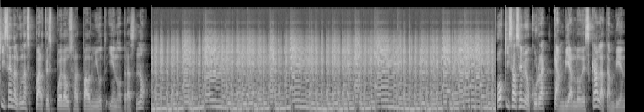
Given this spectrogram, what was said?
Quizá en algunas partes pueda usar palm mute y en otras no. O quizás se me ocurra cambiarlo de escala también.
